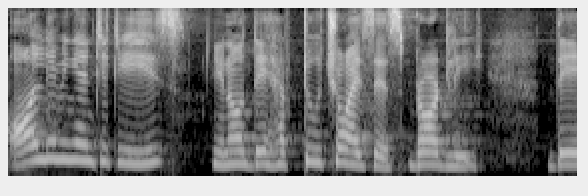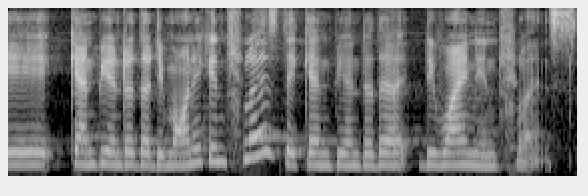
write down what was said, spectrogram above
All living entities, you know, they have two choices broadly. They can be under the demonic influence, they can be under the divine influence.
